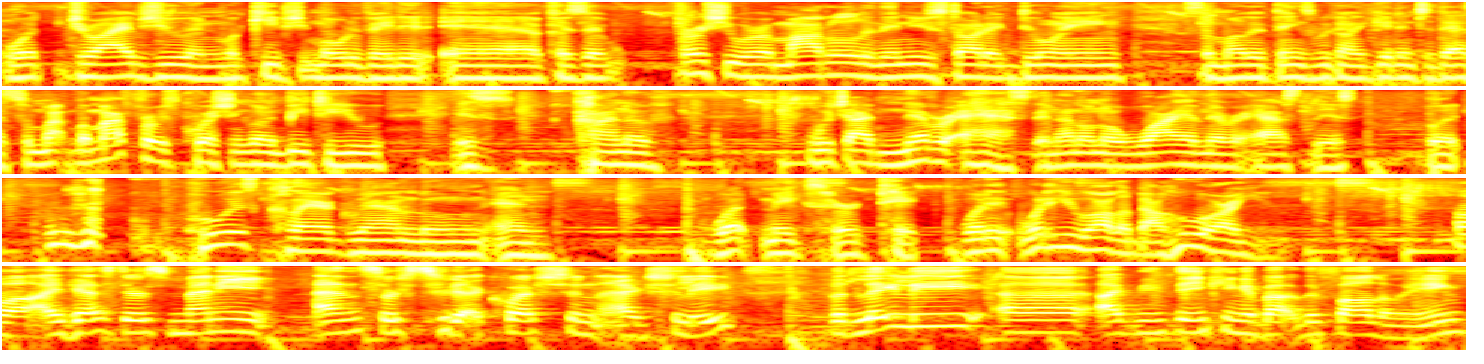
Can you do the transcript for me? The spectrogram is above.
what drives you and what keeps you motivated. Because at first you were a model and then you started doing some other things. We're going to get into that. So my, but my first question going to be to you is kind of which i've never asked and i don't know why i've never asked this but who is claire granlund and what makes her tick? What, what are you all about? Who are you Well, I guess there's many answers to that question actually. But lately, uh, I've been thinking about the following.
